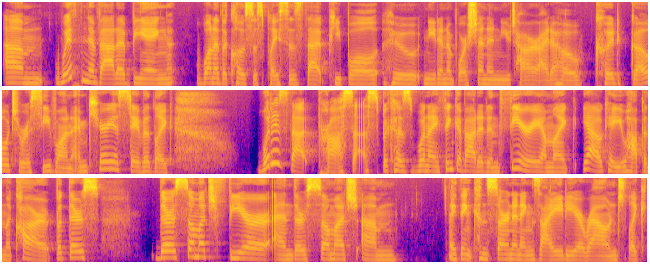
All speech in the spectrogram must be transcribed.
Um, with Nevada being one of the closest places that people who need an abortion in Utah or Idaho could go to receive one. I'm curious, Dayvid, like, what is that process? Because when I think about it in theory, I'm like, yeah, okay, you hop in the car, but there's there's so much fear and there's so much um, I think concern and anxiety around like,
